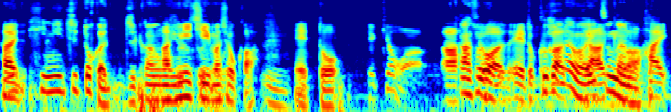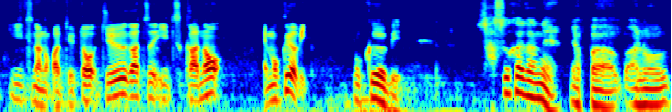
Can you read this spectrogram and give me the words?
はい日にちとか時間をあ日にち言いましょうか。うんえっ、と、で今日は、あ、あ今日は、えっ、と、9月、今はいつなのかははい、いつなのかというと、10月5日のえ木曜日。木曜日。さすがだね。やっぱ、あの、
